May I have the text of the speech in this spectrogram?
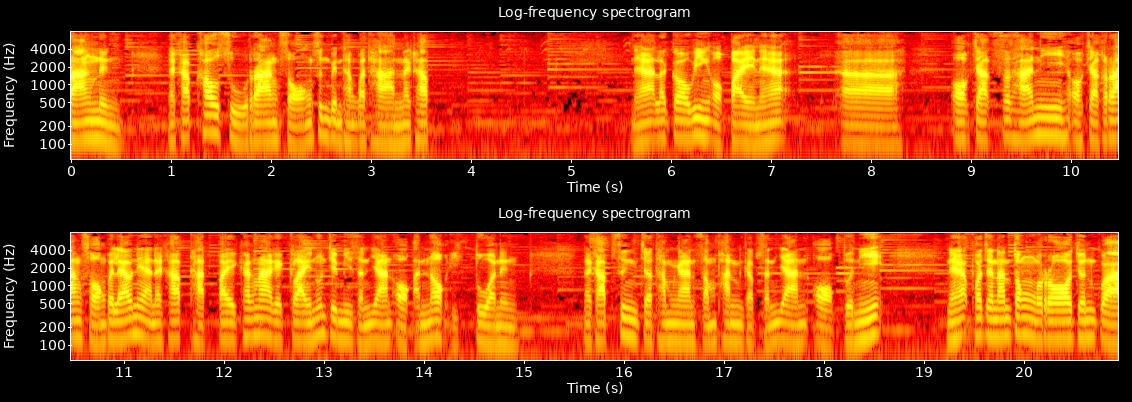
รางหนึ่งนะครับเข้าสู่ราง 2 ซึ่งเป็นทางประธานนะครับ นะฮะแล้วก็วิ่งออกไปนะฮะออกจากสถานีออกจากราง2ไปแล้วเนี่ยนะครับถัดไปข้างหน้าไกลๆนู่นจะมีสัญญาณออกอันนอกอีกตัวหนึ่งนะครับซึ่งจะทำงานสัมพันธ์กับสัญญาณออกตัวนี้นะฮะเพราะฉะนั้นต้องรอจนกว่า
